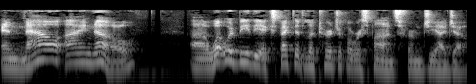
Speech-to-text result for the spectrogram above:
"And now I know," uh, what would be the expected liturgical response from GI Joe?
